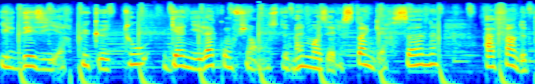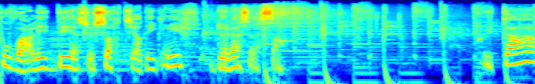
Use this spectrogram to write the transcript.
Il désire plus que tout gagner la confiance de mademoiselle Stangerson afin de pouvoir l'aider à se sortir des griffes de l'assassin. Plus tard,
